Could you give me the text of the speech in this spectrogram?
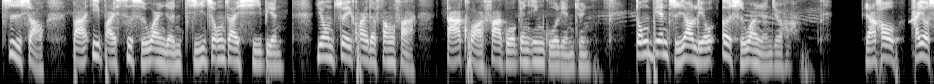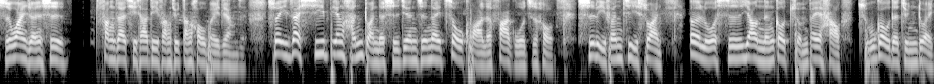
至少把一百四十万人集中在西边，用最快的方法打垮法国跟英国联军，东边只要留二十万人就好。然后还有十万人是放在其他地方去当后备这样子，所以在西边很短的时间之内揍垮了法国之后，施里芬计算俄罗斯要能够准备好足够的军队，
